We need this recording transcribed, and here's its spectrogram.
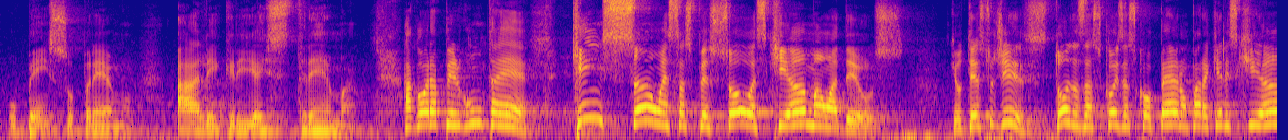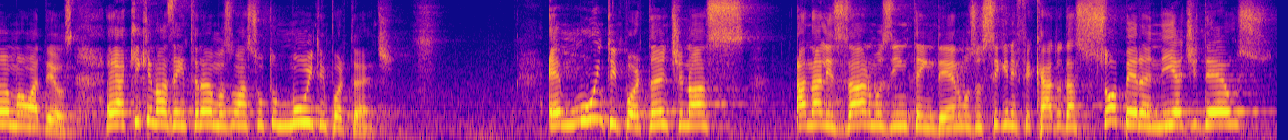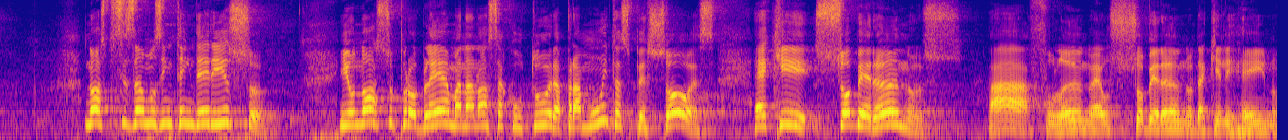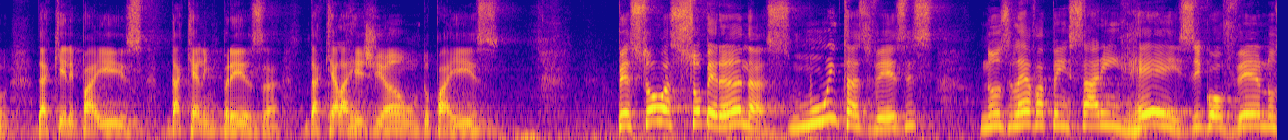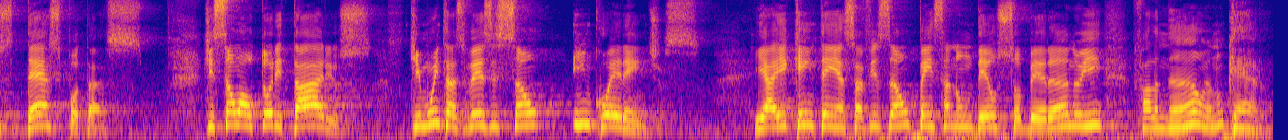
o bem supremo, a alegria extrema. Agora a pergunta é: quem são essas pessoas que amam a Deus? Porque o texto diz: todas as coisas cooperam para aqueles que amam a Deus. É aqui que nós entramos num assunto muito importante. É muito importante nós analisarmos e entendermos o significado da soberania de Deus. Nós precisamos entender isso. E o nosso problema na nossa cultura, para muitas pessoas, é que soberanos, ah, Fulano é o soberano daquele reino, daquele país, daquela empresa, daquela região do país. Pessoas soberanas, muitas vezes, nos leva a pensar em reis e governos déspotas, que são autoritários, que muitas vezes são incoerentes. E aí, quem tem essa visão pensa num Deus soberano e fala: não, eu não quero.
